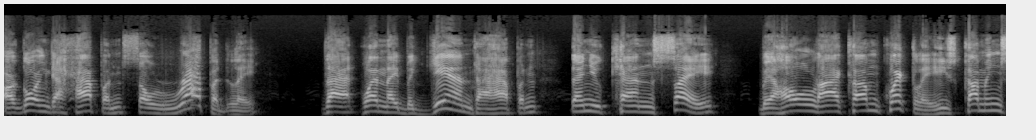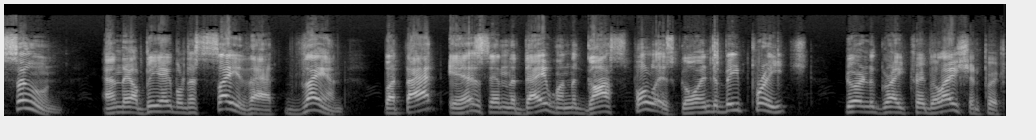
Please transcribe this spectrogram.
are going to happen so rapidly that when they begin to happen, then you can say, Behold, I come quickly. He's coming soon. And they'll be able to say that then. But that is in the day when the gospel is going to be preached during the Great Tribulation period.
